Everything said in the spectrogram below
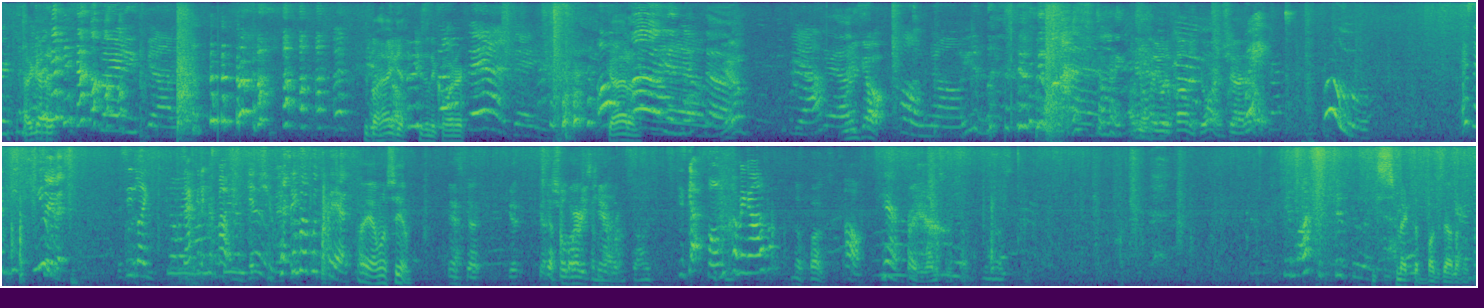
I got it. Marty's got it. He's behind you. He's in the corner. So bad, Dave. Got him. Oh, you nipped them. Yeah? Where'd he go? Oh no, you didn't lose. Oh my I was hoping you would have found the door and shut Wait. Ooh. Isn't he cute? David, Is he like no, not gonna come out and get you? Is pick him up with the bag. Oh yeah, I want to see him. Yeah, it's got, show bugs camera. there, so He's got foam coming out of him. No bugs. Oh, here. Probably lice or something. Who knows? The He smacked the bugs out of him.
